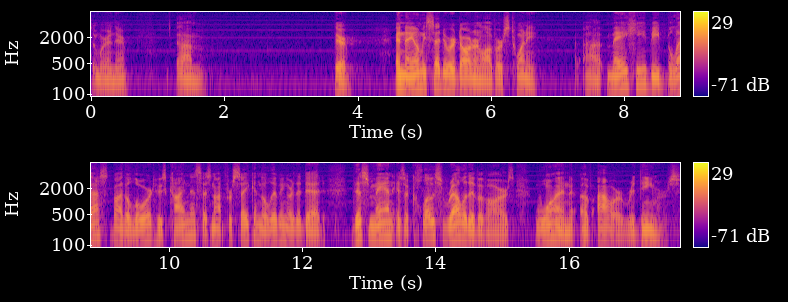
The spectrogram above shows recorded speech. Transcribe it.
somewhere in there. Um, there. And Naomi said to her daughter in law, verse 20, uh, May he be blessed by the Lord, whose kindness has not forsaken the living or the dead. This man is a close relative of ours, one of our redeemers.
